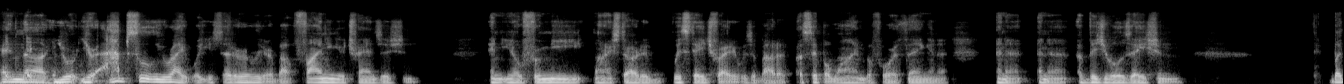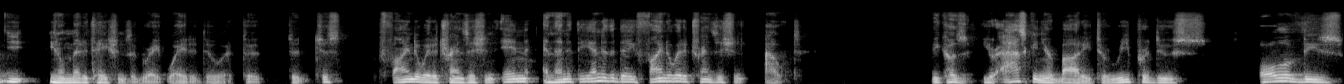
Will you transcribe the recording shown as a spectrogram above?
and uh, you're you're absolutely right. What you said earlier about finding your transition and you know, for me, when I started with stage fright, it was about a, a sip of wine before a thing and a and a and a, a visualization. But you, you know, meditation's a great way to do it. To to just find a way to transition in, and then at the end of the day, find a way to transition out. Because you're asking your body to reproduce all of these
